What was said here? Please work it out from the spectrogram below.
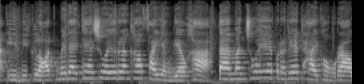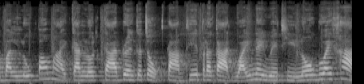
RE Big Lot ไม่ได้แค่ช่วยเรื่องค่าไฟอย่างเดียวค่ะ แต่มันช่วยให้ประเทศไทยของเราบรรลุเป้าหมายการลดกาซเรือนกระจกตามที่ประกาศไว้ในเวทีโลกด้วยค่ะ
